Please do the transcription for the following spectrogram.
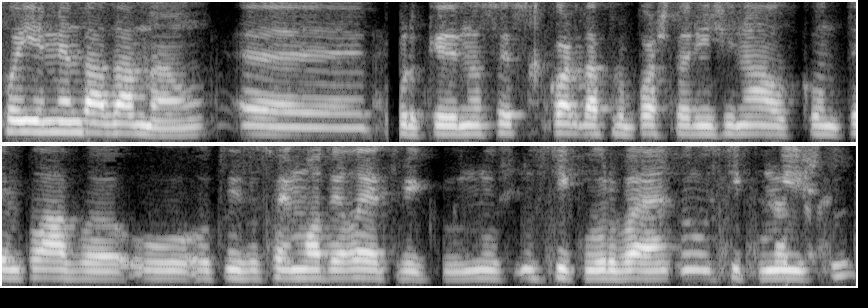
foi emendada à mão, uh, porque não sei se recorda a proposta original contemplava o, a utilização em modo elétrico no, no ciclo urbano, no ciclo misto.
